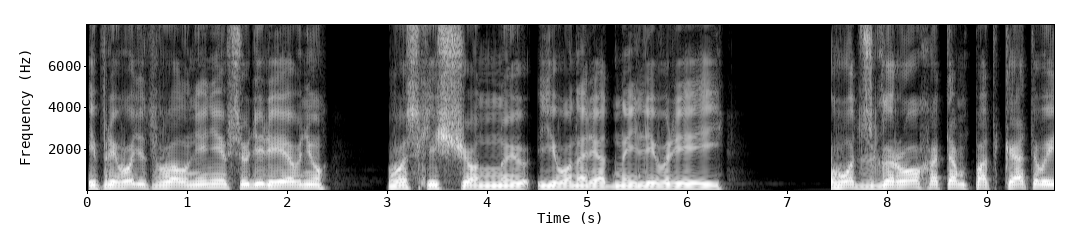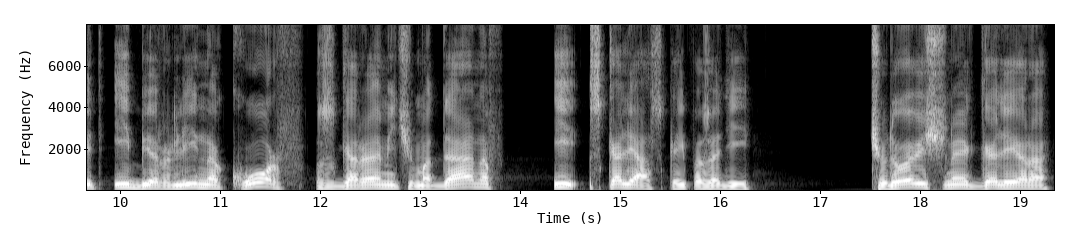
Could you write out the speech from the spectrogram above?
и приводит в волнение всю деревню, восхищенную его нарядной ливреей. Вот с грохотом подкатывает и Берлина Корф с горами чемоданов и с коляской позади. Чудовищная галера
